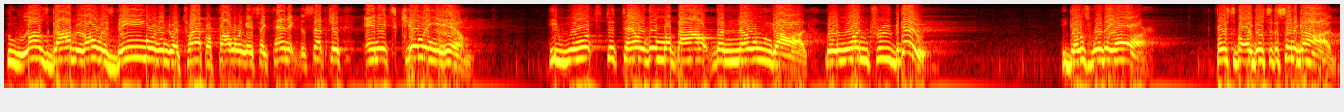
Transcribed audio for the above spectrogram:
who loves God with all his being going into a trap of following a satanic deception, and it's killing him. He wants to tell them about the known God, the one true God. He goes where they are. First of all, he goes to the synagogue.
